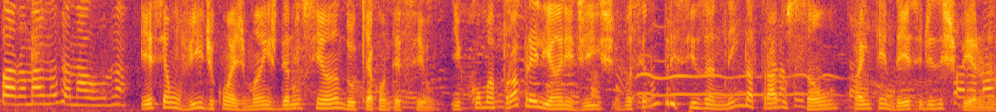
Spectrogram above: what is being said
Para esse é um vídeo com as mães denunciando o que aconteceu. E como a própria Eliane diz, você não precisa nem da tradução para entender esse desespero, né?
